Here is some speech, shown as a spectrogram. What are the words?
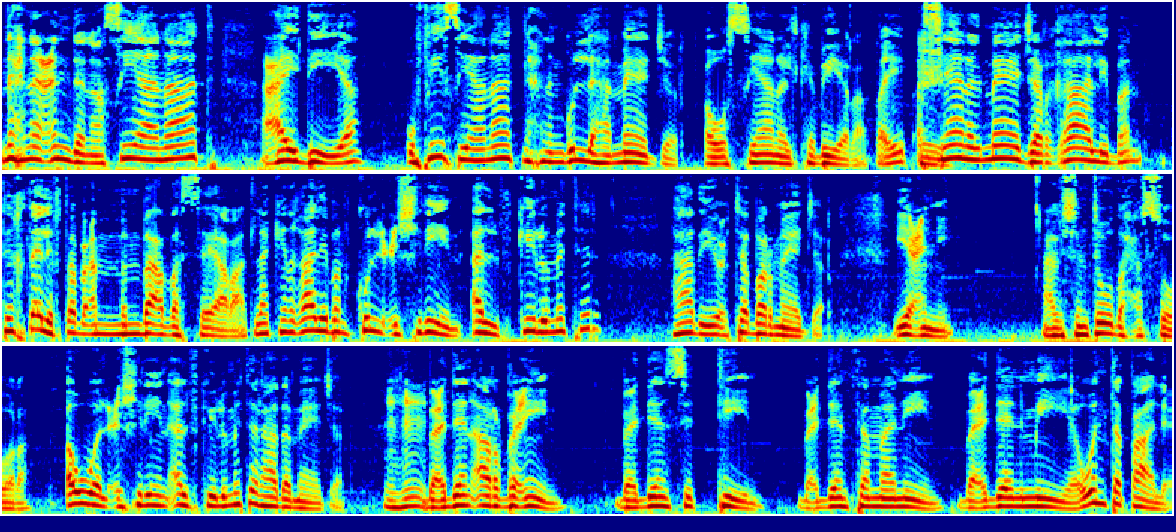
نحن عندنا صيانات عادية وفي صيانات نحن نقول لها major أو الصيانة الكبيرة. طيب أي. الصيانة ال major غالبا تختلف طبعا من بعض السيارات لكن غالبا كل عشرين ألف كيلومتر هذا يعتبر major يعني علشان توضح الصورة. أول عشرين ألف كيلومتر هذا major بعدين 40 بعدين 60 بعدين 80 بعدين 100 وانت طالع.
